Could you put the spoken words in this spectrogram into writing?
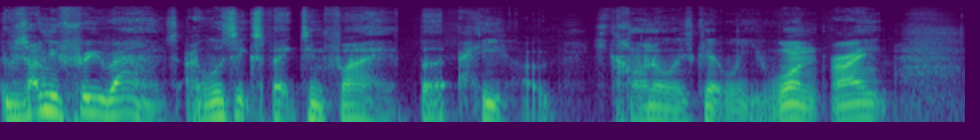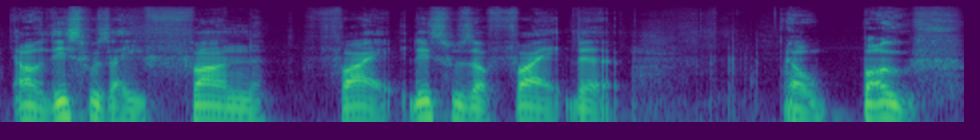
it was only three rounds. I was expecting five, but hey ho, you can't always get what you want, right? Oh, this was a fun fight. This was a fight that, oh, both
